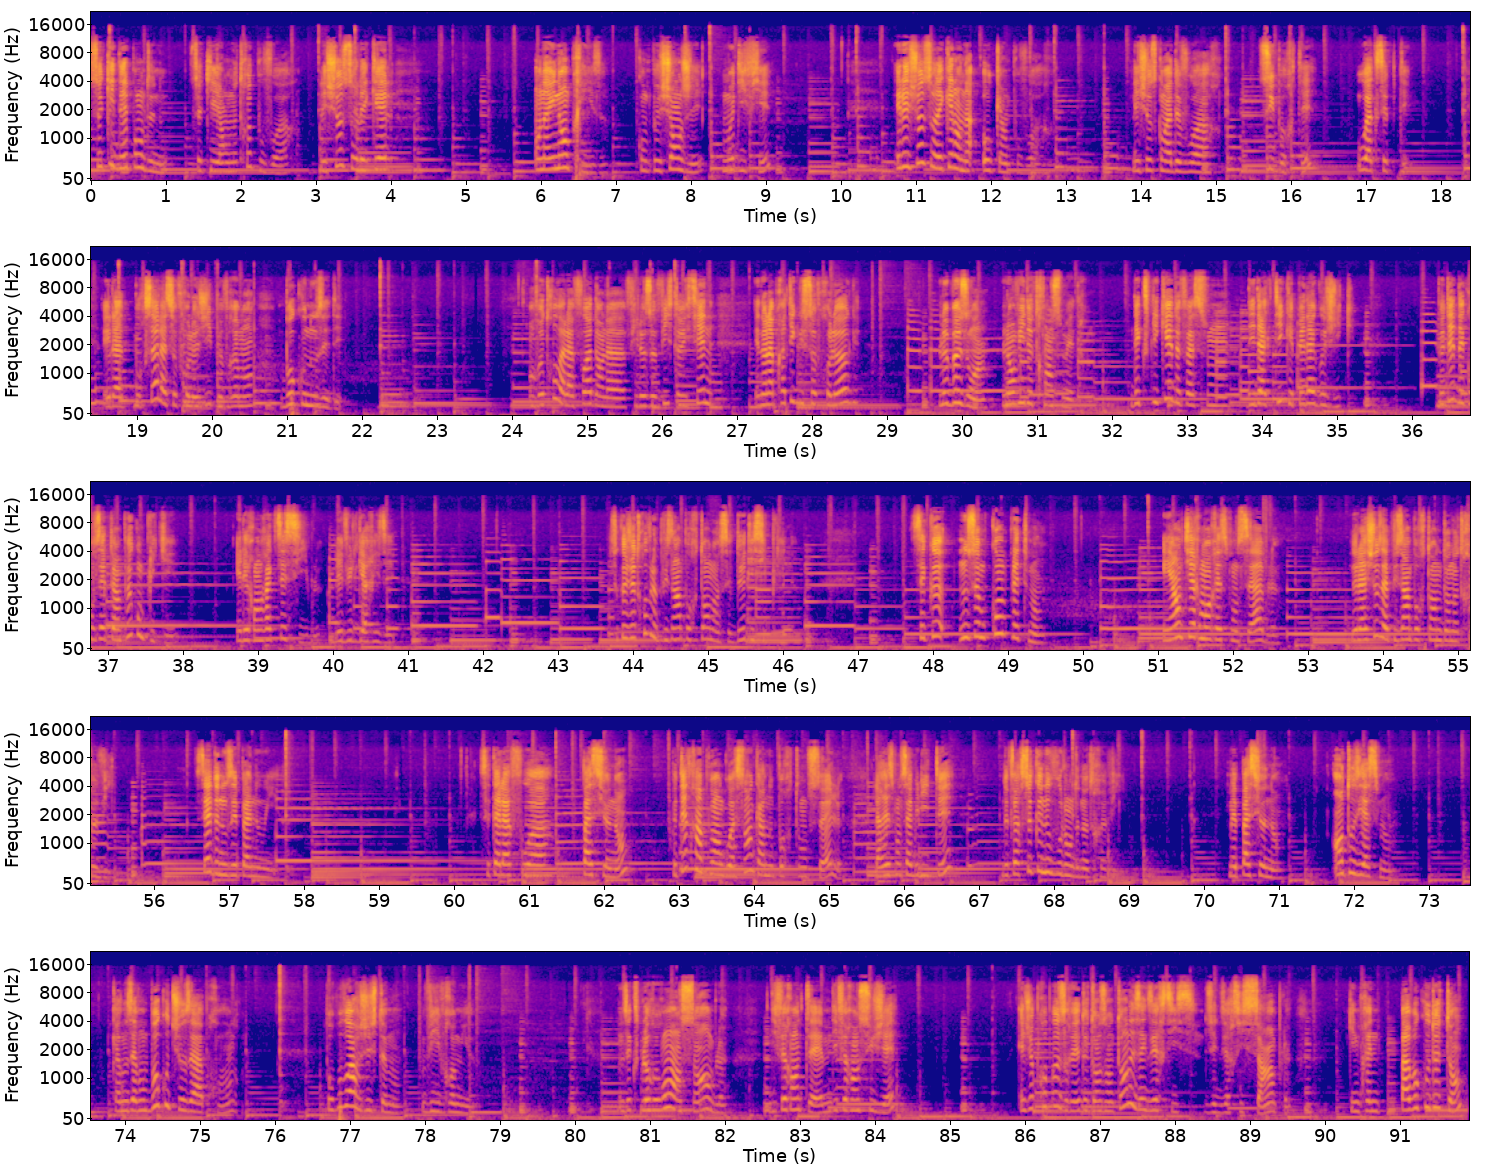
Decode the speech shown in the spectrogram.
ce qui dépend de nous, ce qui est en notre pouvoir, les choses sur lesquelles on a une emprise, qu'on peut changer, modifier, et les choses sur lesquelles on n'a aucun pouvoir les choses qu'on va devoir supporter ou accepter. Et là, pour ça, la sophrologie peut vraiment beaucoup nous aider. On retrouve à la fois dans la philosophie stoïcienne et dans la pratique du sophrologue le besoin, l'envie de transmettre, d'expliquer de façon didactique et pédagogique peut-être des concepts un peu compliqués et les rendre accessibles, les vulgariser. Ce que je trouve le plus important dans ces deux disciplines, c'est que nous sommes complètement et entièrement responsables de la chose la plus importante dans notre vie, c'est de nous épanouir. C'est à la fois passionnant, peut-être un peu angoissant car nous portons seuls la responsabilité de faire ce que nous voulons de notre vie, mais passionnant, enthousiasmant car nous avons beaucoup de choses à apprendre pour pouvoir justement vivre mieux. Nous explorerons ensemble différents thèmes, différents sujets, et je proposerai de temps en temps des exercices, des exercices simples, qui ne prennent pas beaucoup de temps,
